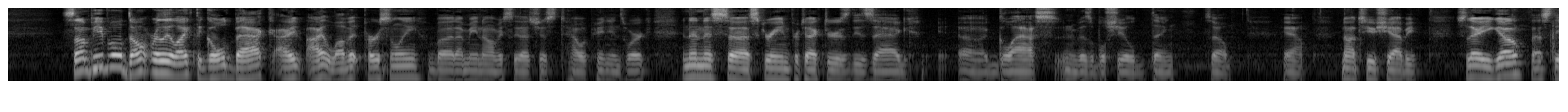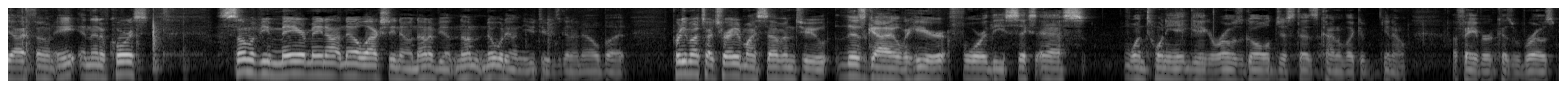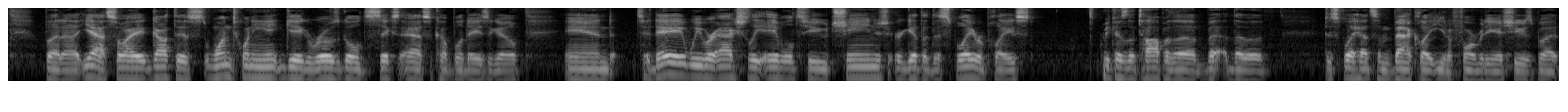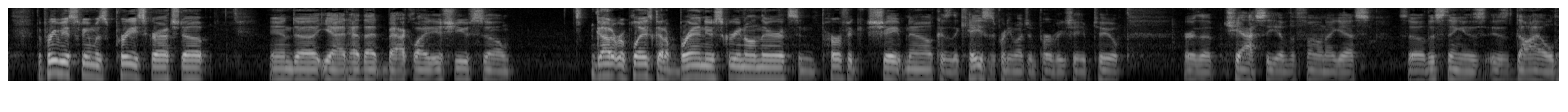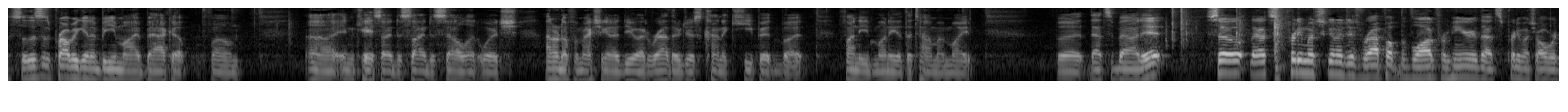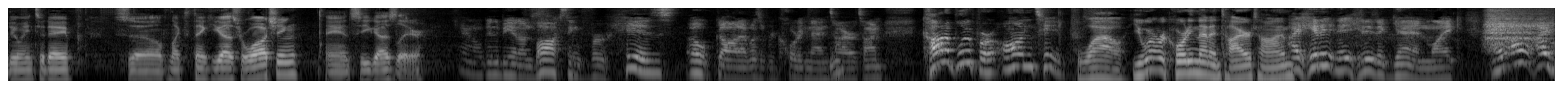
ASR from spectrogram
some people don't really like the gold back. I, I love it personally, but I mean, obviously, that's just how opinions work. And then this uh, screen protector is the Zagg uh, glass invisible shield thing. So, yeah, not too shabby. So there you go. That's the iPhone 8. And then, of course, some of you may or may not know. Well, actually, no, none of you, none, nobody on YouTube is going to know, but pretty much I traded my 7 to this guy over here for the 6S 128 gig rose gold just as kind of like a, you know, a favor because we're bros. But uh, yeah, so I got this 128 gig rose gold 6S a couple of days ago. And today we were actually able to change or get the display replaced because the top of the the display had some backlight uniformity issues, but the previous screen was pretty scratched up, and uh, yeah, it had that backlight issue, so got it replaced, got a brand new screen on there, it's in perfect shape now, because the case is pretty much in perfect shape too, or the chassis of the phone, I guess. So this thing is, is dialed, so this is probably going to be my backup phone. Uh, in case I decide to sell it, which I don't know if I'm actually going to do. I'd rather just kind of keep it, but if I need money at the time, I might. But that's about it. So that's pretty much going to just wrap up the vlog from here. That's pretty much all we're doing today. So I'd like to thank you guys for watching, and see you guys later going to be an unboxing for his. Oh God, I wasn't recording that entire time. Caught a blooper on tape. Wow, you weren't recording that entire time. I hit it and it hit it again. Like I, I, I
